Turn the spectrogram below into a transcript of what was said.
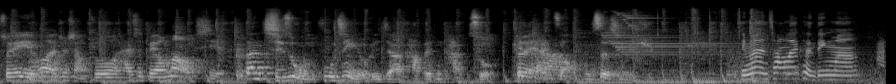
所以后来就想说还是不要冒险。但其实我们附近有一家咖啡厅还不错，可以拍照，很适合情侣去。你们很常来垦丁吗？还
